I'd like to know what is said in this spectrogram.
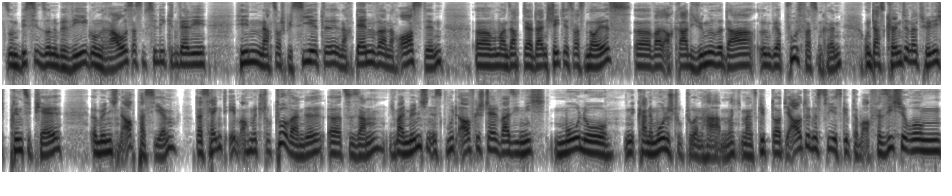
so ein bisschen so eine Bewegung raus aus dem Silicon Valley hin nach zum Beispiel Seattle, nach Denver, nach Austin, äh, wo man sagt, ja, da entsteht jetzt was Neues, äh, weil auch gerade Jüngere da irgendwie auf Fuß fassen können. Und das könnte natürlich prinzipiell in München auch passieren das hängt eben auch mit Strukturwandel äh, zusammen. Ich meine, München ist gut aufgestellt, weil sie nicht Mono, keine Monostrukturen haben. Ne? Ich meine, es gibt dort die Autoindustrie, es gibt aber auch Versicherungen,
